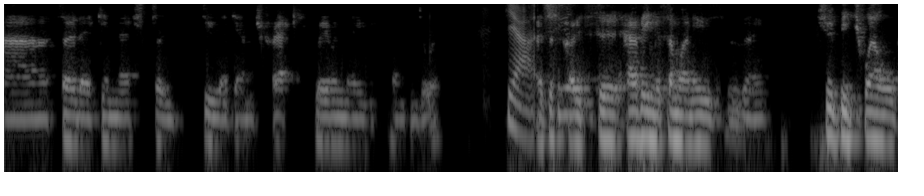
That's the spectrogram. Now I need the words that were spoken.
uh, so they can actually do that down the track when they want to do it. Yeah, as she, opposed to having someone who's know, should be twelve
